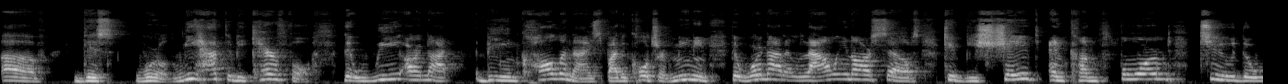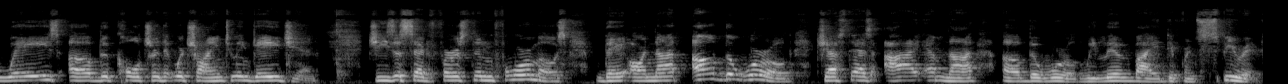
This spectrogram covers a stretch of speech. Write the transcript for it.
of this world. We have to be careful that we are not being colonized by the culture, meaning that we're not allowing ourselves to be shaped and conformed to the ways of the culture that we're trying to engage in. Jesus said, first and foremost, they are not of the world, just as I am not of the world. We live by a different spirit,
